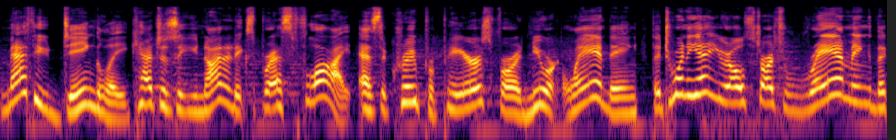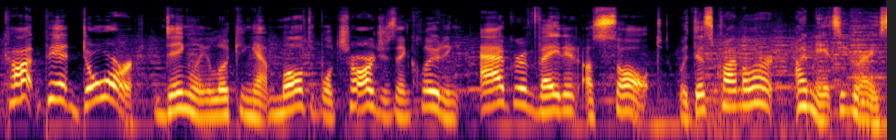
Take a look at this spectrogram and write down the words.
Matthew Dingley catches a United Express flight as the crew prepares for a Newark landing. The 28 year old starts ramming the cockpit door. Dingley looking at multiple charges, including aggravated assault. With this crime alert, I'm Nancy Grace.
